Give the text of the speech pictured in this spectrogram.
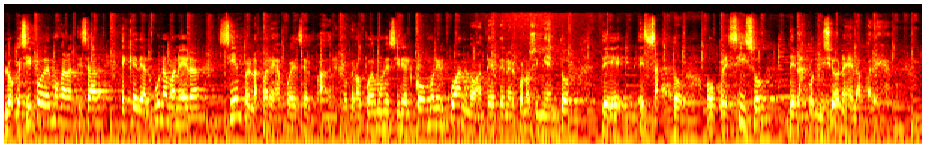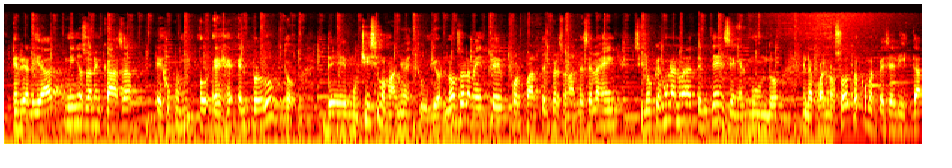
Lo que sí podemos garantizar es que de alguna manera siempre las parejas pueden ser padres. Lo que no podemos decir el cómo ni el cuándo antes de tener conocimiento de exacto o preciso de las condiciones de la pareja. En realidad, Niños Son en Casa es, el producto de muchísimos años de estudio, no solamente por parte del personal de CELAGEN, sino que es una nueva tendencia en el mundo en la cual nosotros como especialistas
